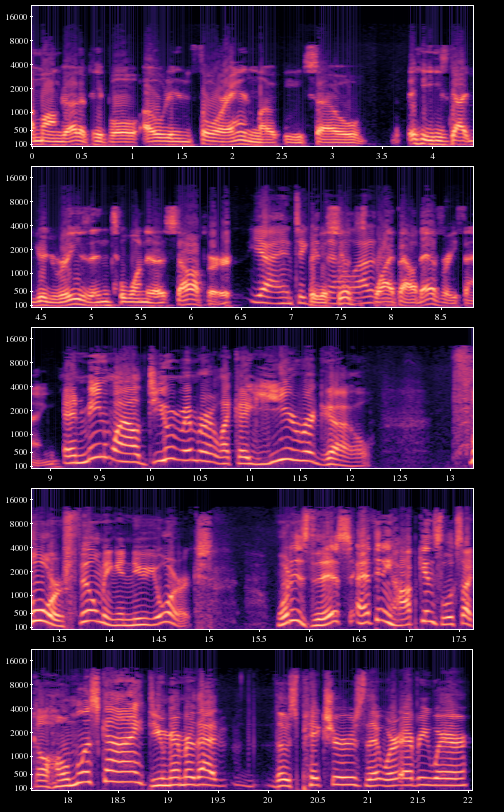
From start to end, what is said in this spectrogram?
among other people, Odin, Thor, and Loki. So he's got good reason to want to stop her Yeah, and to get because she'll just wipe out everything. And meanwhile, do you remember like a year ago, Thor filming in New York? What is this? Anthony Hopkins looks like a homeless guy. Do you remember that those pictures that were everywhere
